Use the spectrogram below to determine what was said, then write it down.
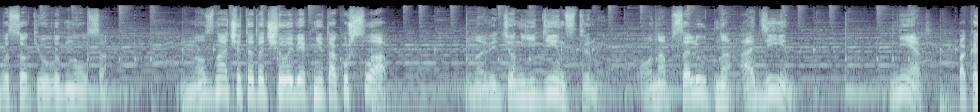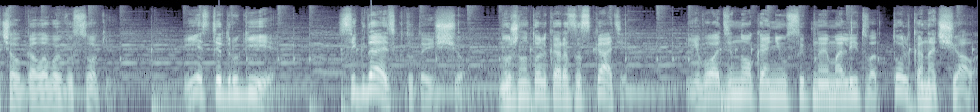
Высокий улыбнулся. Но значит, этот человек не так уж слаб. Но ведь он единственный. Он абсолютно один. Нет, покачал головой Высокий. Есть и другие. Всегда есть кто-то еще. Нужно только разыскать их. Его одинокая неусыпная молитва – только начало.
